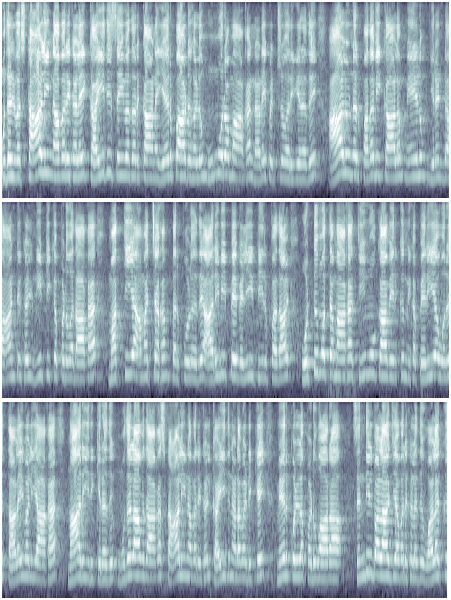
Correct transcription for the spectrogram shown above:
முதல்வர் ஸ்டாலின் அவர்களை கைது செய்வதற்கான ஏற்பாடுகளும் மும்முரமாக நடைபெற்று வருகிறது. ஆளுநர் பதவிக்காலம் மேலும் இரண்டு ஆண்டுகள் நீட்டிக்கப்படுவதாக மத்திய அமைச்சகம் தற்பொழுது அறிவிப்பை வெளியிட்டிருப்பதால் ஒட்டுமொத்தமாக திமுகவிற்கு மிகப்பெரிய ஒரு தலைவலியாக மாறியிருக்கிறது. முதலாவதாக ஸ்டாலின் அவர்கள் கைது நடவடிக்கை மேற்கொள்ளப்படுவாரா? செந்தில் பாலாஜி அவர்களது வழக்கு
